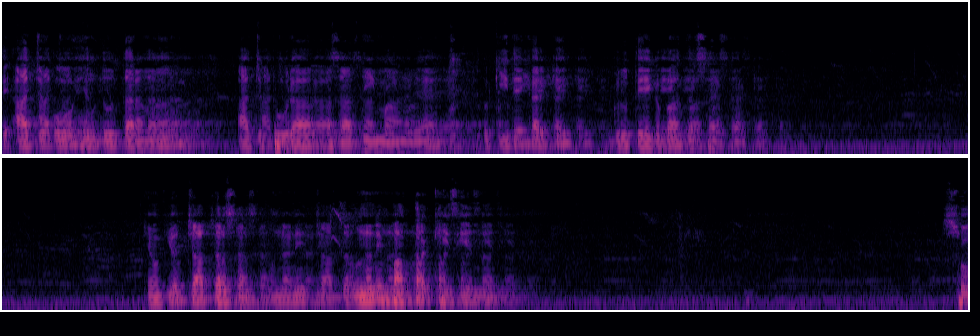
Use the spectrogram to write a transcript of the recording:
ਤੇ ਅੱਜ ਉਹ ਹਿੰਦੂ ਧਰਮ ਅੱਜ ਪੂਰਾ ਆਜ਼ਾਦੀ ਮਾਣ ਰਿਹਾ ਹੈ। ਉਹ ਕਿਹਦੇ ਕਰਕੇ? ਗੁਰੂ ਤੇਗ ਬਹਾਦਰ ਸਾਹਿਬ ਕਰਕੇ। ਕਿਉਂਕਿ ਉਹ ਚਾਦਰ ਸਨ। ਉਹਨਾਂ ਨੇ ਚਾਦਰ ਉਹਨਾਂ ਨੇ ਪੱਤ ਰੱਖੀ ਸੀ ਇਹਨਾਂ ਦੀ। ਸੋ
